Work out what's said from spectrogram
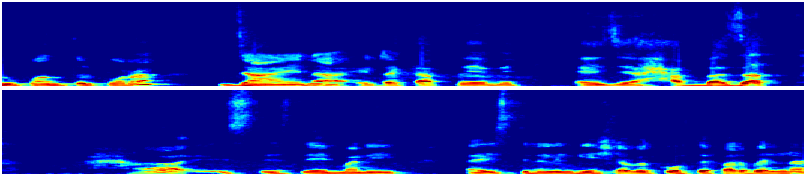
রূপান্তর করা যায় না। এটাকে আপনি এই যে হাব্বাজাত হ্যাঁ মানে স্ত্রীলিঙ্গ হিসাবে করতে পারবেন না,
